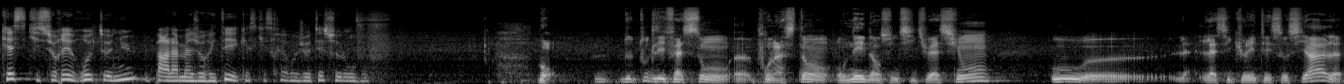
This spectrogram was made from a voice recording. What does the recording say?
qu'est-ce qui serait retenu par la majorité et qu'est-ce qui serait rejeté selon vous? Bon, de toutes les façons, euh, pour l'instant, on est dans une situation où euh, la, sécurité sociale,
